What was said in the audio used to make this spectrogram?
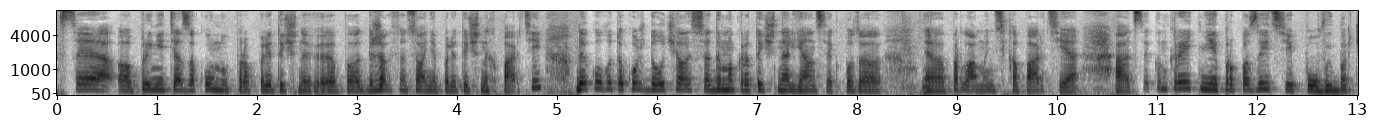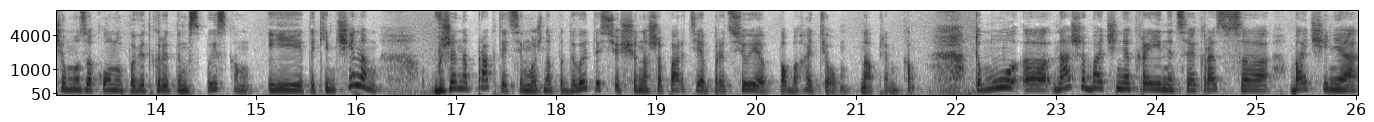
Це е, прийняття закону про політичне е, про державне фінансування політичних партій, до якого також долучалися демократичний альянс як позапарламентська партія. А Це конкретні пропозиції по виборчому закону, по відкритим спискам. І таким чином вже на практиці можна подивитися, що наша партія працює по багатьом напрямкам. Тому е, наше бачення країни це якраз е, бачення.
